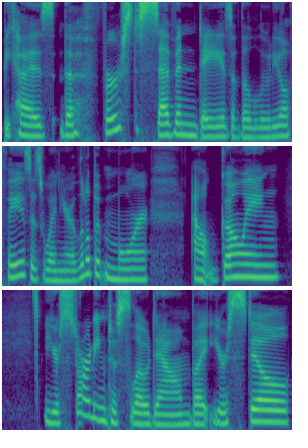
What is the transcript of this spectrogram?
Because the first seven days of the luteal phase is when you're a little bit more outgoing. You're starting to slow down, but you're still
